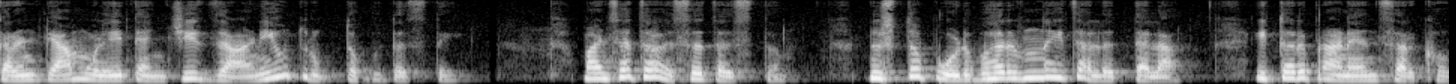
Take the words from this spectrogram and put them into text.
कारण त्यामुळे त्यांची जाणीव तृप्त होत असते. माणसाचं असंच असतं. नुसतं पोटभर नाही चालत त्याला इतर प्राण्यांसारखं.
